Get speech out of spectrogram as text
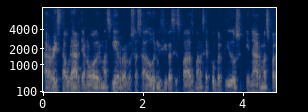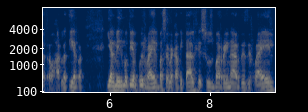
a restaurar, ya no va a haber más guerra, los asadores y las espadas van a ser convertidos en armas para trabajar la tierra. Y al mismo tiempo Israel va a ser la capital, Jesús va a reinar desde Israel,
